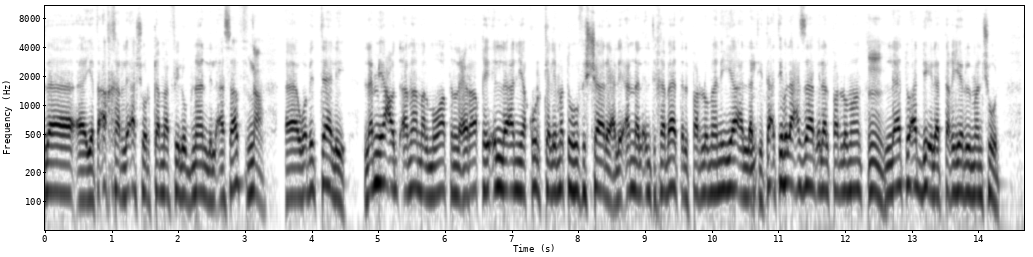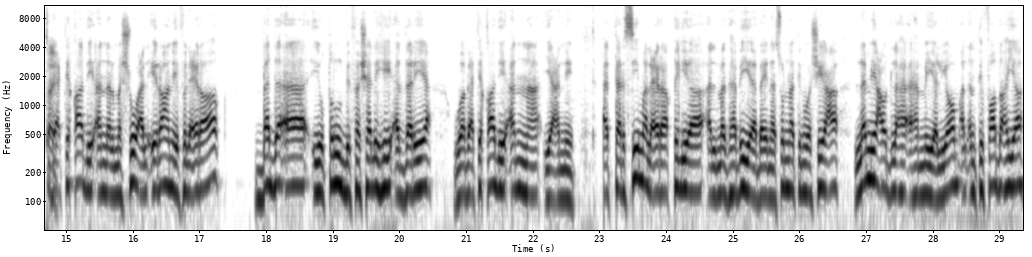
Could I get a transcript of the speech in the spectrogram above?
لا يتأخر لأشهر كما في لبنان للأسف نعم. آه، وبالتالي لم يعد أمام المواطن العراقي إلا أن يقول كلمته في الشارع لأن الانتخابات البرلمانية التي تأتي بالأحزاب إلى البرلمان لا تؤدي إلى التغيير المنشود طيب. باعتقادي أن المشروع الإيراني في العراق بدأ يطل بفشله الذريع وباعتقادي أن يعني الترسيمة العراقية المذهبية بين سنة وشيعة لم يعد لها أهمية اليوم. الانتفاضة هي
